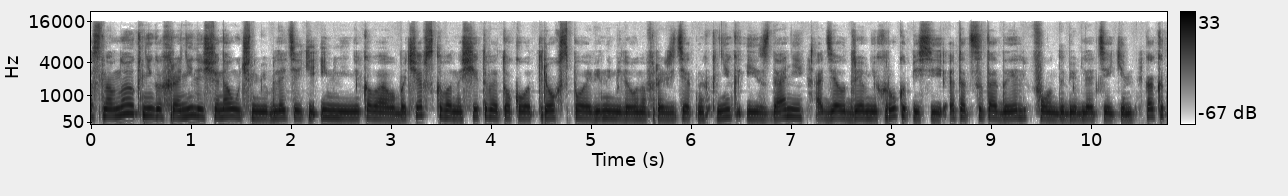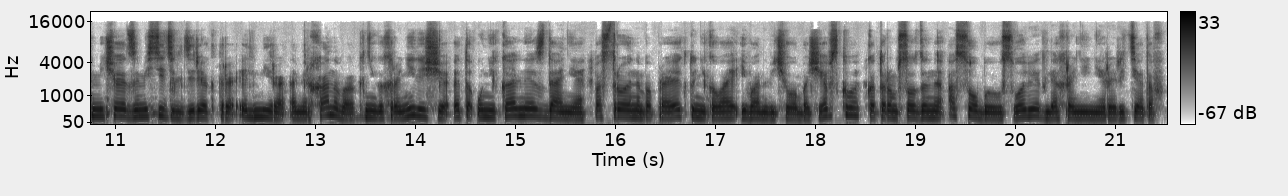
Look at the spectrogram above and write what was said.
Основное книгохранилище научной библиотеки имени Николая Лобачевского насчитывает около трех с половиной миллионов раритетных книг и изданий. Отдел древних рукописей – это цитадель фонда библиотеки. Как отмечает заместитель директора Эльмира Амирханова, книгохранилище – это уникальное здание, построенное по проекту Николая Ивановича Лобачевского, в котором созданы особые условия для хранения раритетов.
